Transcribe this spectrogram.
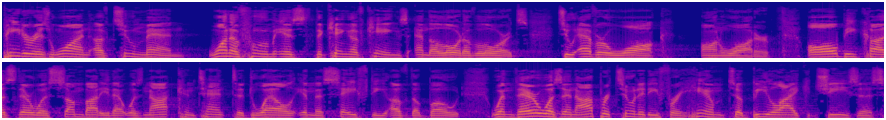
Peter is one of two men, one of whom is the King of Kings and the Lord of Lords, to ever walk on water. All because there was somebody that was not content to dwell in the safety of the boat. When there was an opportunity for him to be like Jesus,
